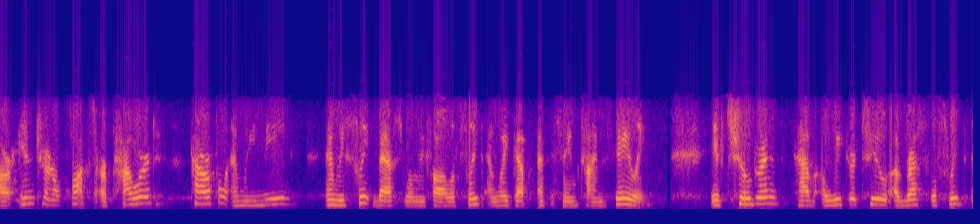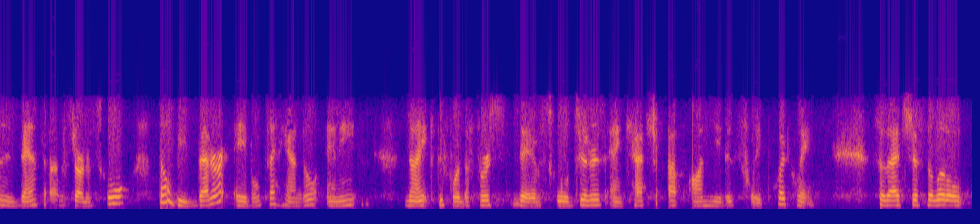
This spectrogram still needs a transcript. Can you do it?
Our internal clocks are powered, powerful, and we need and we sleep best when we fall asleep and wake up at the same times daily. If children have a week or two of restful sleep in advance of the start of school, they'll be better able to handle any night before the first day of school jitters and catch up on needed sleep quickly. So that's just a little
